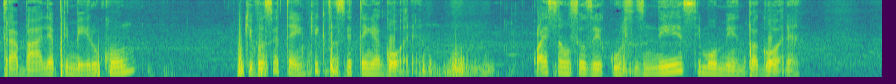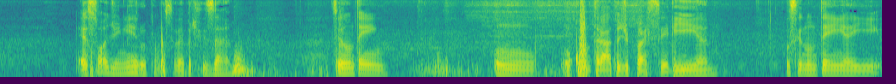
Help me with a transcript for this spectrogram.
trabalha primeiro com o que você tem. O que, que você tem agora? Quais são os seus recursos nesse momento agora? É só dinheiro que você vai precisar? Você não tem um, um contrato de parceria, você não tem aí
